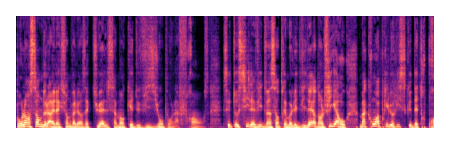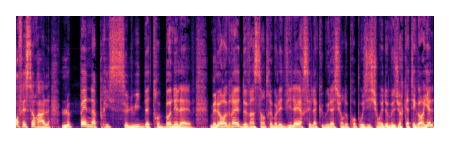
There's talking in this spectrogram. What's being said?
Pour l'ensemble de la rédaction de Valeurs Actuelles, ça manquait de vision pour la France. C'est aussi l'avis de Vincent Trémollet de Villers dans le Figaro. Macron a pris le risque d'être professoral. Le Pen a pris celui d'être bon élève. Mais le regret de Vincent Trémollet de Villers, c'est l'accumulation de propositions et de mesures catégorielles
